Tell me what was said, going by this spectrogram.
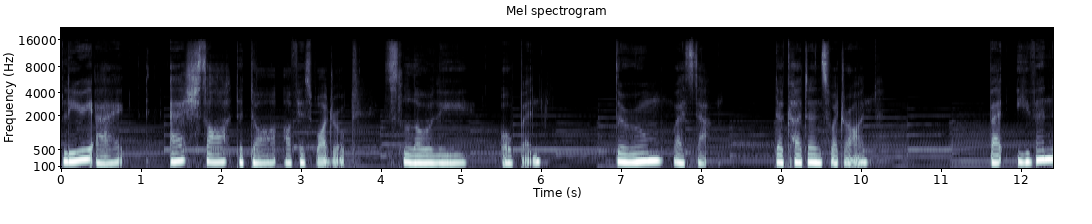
Bleary eyed, Ash saw the door of his wardrobe slowly open. The room was dark, the curtains were drawn but even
